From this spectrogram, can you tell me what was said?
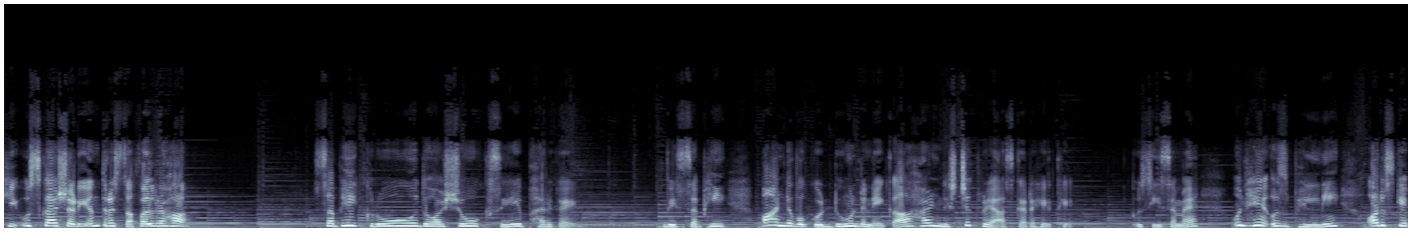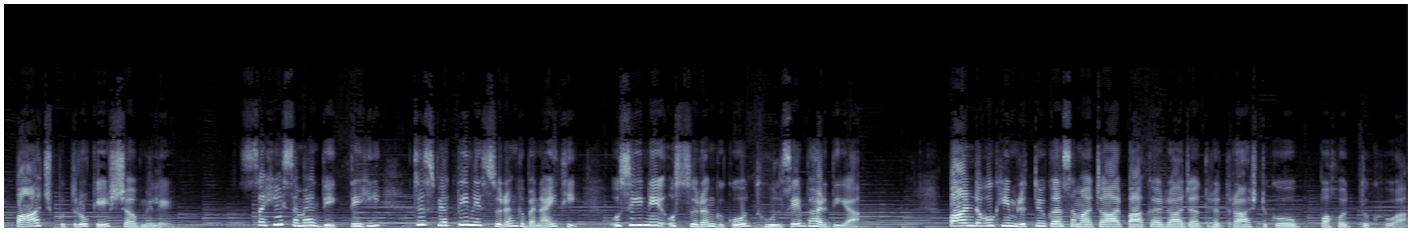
कि उसका षड्यंत्र सफल रहा। सभी क्रोध और शोक से भर गए। वे सभी पांडवों को ढूँढने का हर निश्चित प्रयास कर रहे थे। उसी समय उन्हें उस भिलनी और उसके पाँच पुत्रों के शव मिले। सही समय देखते ही जिस व्यक्ति ने सुरंग बनाई थी, उसी ने उस सुरंग को धूल से भर दिया। पांडवों की मृत्यु का समाचार पाकर राजा धृतराष्ट्र को बहुत दुख हुआ।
